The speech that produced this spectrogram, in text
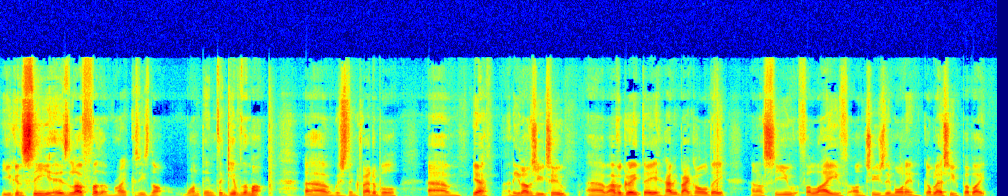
you can see his love for them, right? Because he's not wanting to give them up, uh, which is incredible. Um, yeah, and he loves you too. Uh, have a great day, happy bank holiday, and I'll see you for live on Tuesday morning. God bless you. Bye bye.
